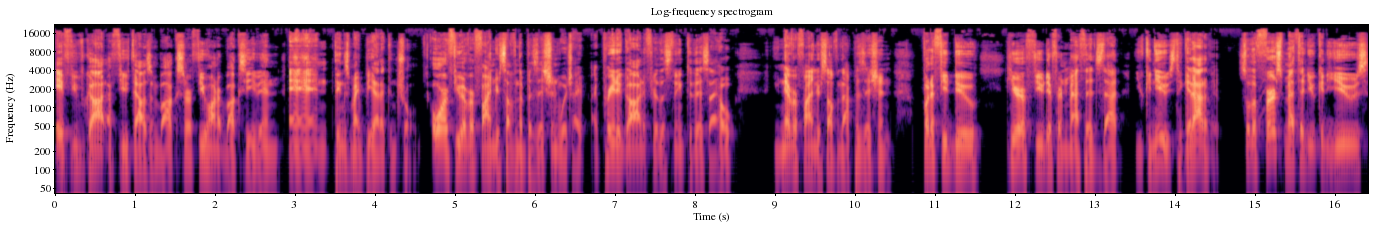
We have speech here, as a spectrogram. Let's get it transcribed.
if you've got a few thousand bucks or a few hundred bucks even and things might be out of control. Or if you ever find yourself in the position, which I, I pray to God if you're listening to this, I hope you never find yourself in that position. But if you do, here are a few different methods that you can use to get out of it. So the first method you could use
